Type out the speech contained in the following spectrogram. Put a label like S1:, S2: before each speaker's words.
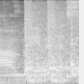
S1: Yeah, baby, let's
